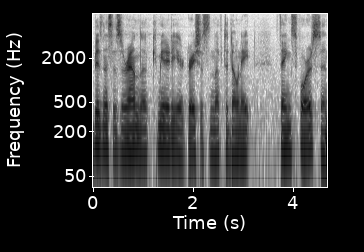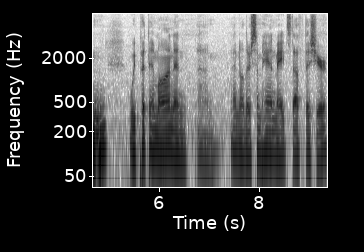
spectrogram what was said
businesses around the community are gracious enough to donate things for us, and Mhm. we put them on. And um, I know there's some handmade stuff this year,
